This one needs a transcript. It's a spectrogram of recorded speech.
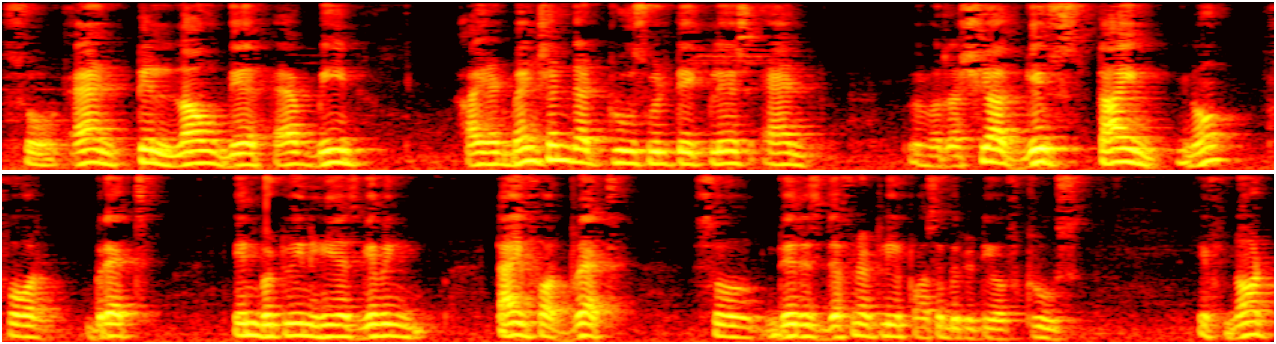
So, and till now there have been, I had mentioned that truce will take place and Russia gives time, you know, for breath. In between, he is giving time for breath. So there is definitely a possibility of truce. If not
